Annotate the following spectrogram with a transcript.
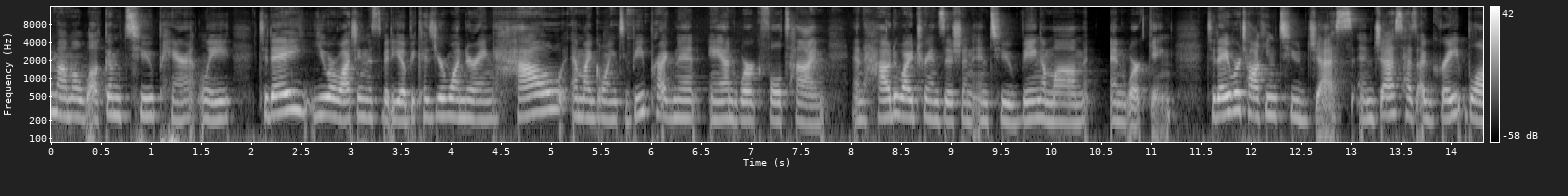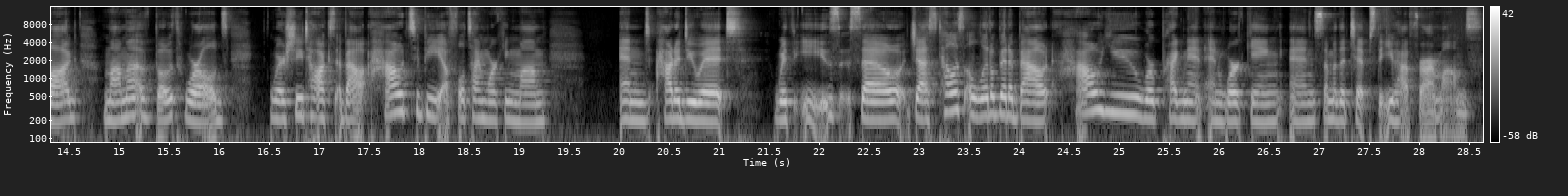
Hey mama, welcome to Pearently. Today you are watching this video because you're wondering how am I going to be pregnant and work full time and how do I transition into being a mom and working. Today we're talking to Jess and Jess has a great blog, Mama of Both Worlds, where she talks about how to be a full-time working mom and how to do it with ease. So, Jess, tell us a little bit about how you were pregnant and working and some of the tips that you have for our moms.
